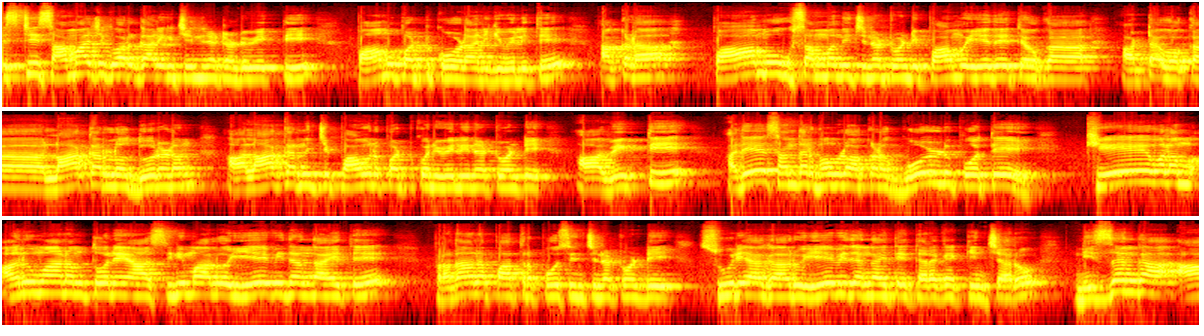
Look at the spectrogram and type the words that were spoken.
ఎస్టీ సామాజిక వర్గానికి చెందినటువంటి వ్యక్తి పాము పట్టుకోవడానికి వెళితే అక్కడ పాముకు సంబంధించినటువంటి పాము ఏదైతే ఒక అట్ట ఒక లాకర్లో దూరడం ఆ లాకర్ నుంచి పామును పట్టుకొని వెళ్ళినటువంటి ఆ వ్యక్తి అదే సందర్భంలో అక్కడ గోల్డ్ పోతే కేవలం అనుమానంతోనే ఆ సినిమాలో ఏ విధంగా అయితే ప్రధాన పాత్ర పోషించినటువంటి సూర్య గారు ఏ విధంగా అయితే తెరకెక్కించారో నిజంగా ఆ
